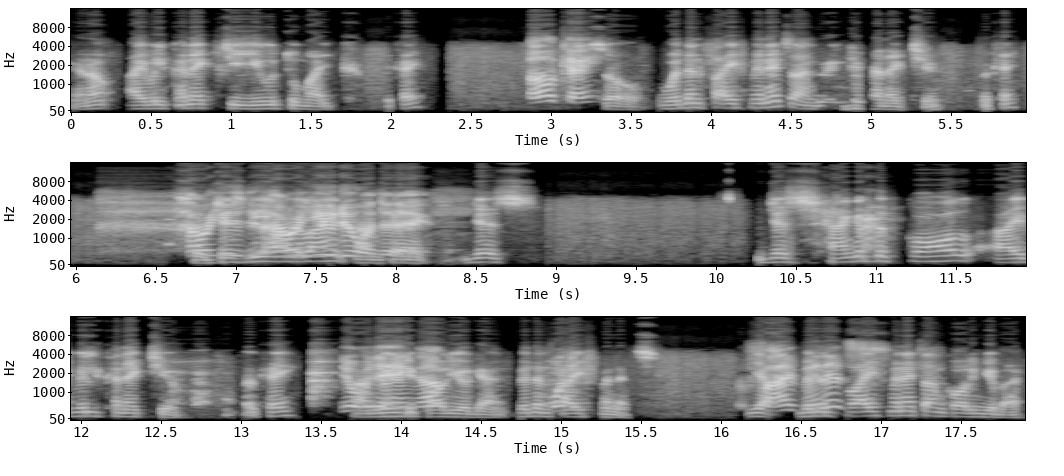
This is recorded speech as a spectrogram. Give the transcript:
you know, I will connect to you to Mike. Okay. Okay. So within five minutes, I'm going to connect you. Okay. How so are you? How are line, you doing I'm today? Just, just hang up the call. I will connect you. Okay. You I'm going to call up? you again within What- five minutes. Yeah. Five within minutes? five minutes, I'm calling you back.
